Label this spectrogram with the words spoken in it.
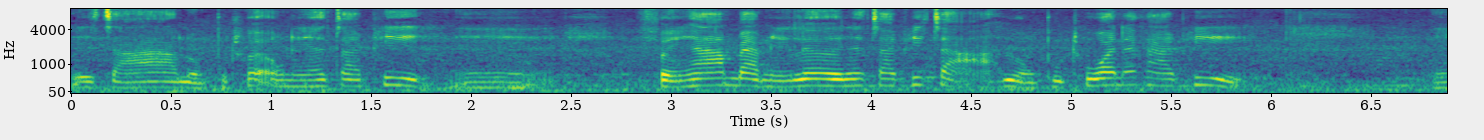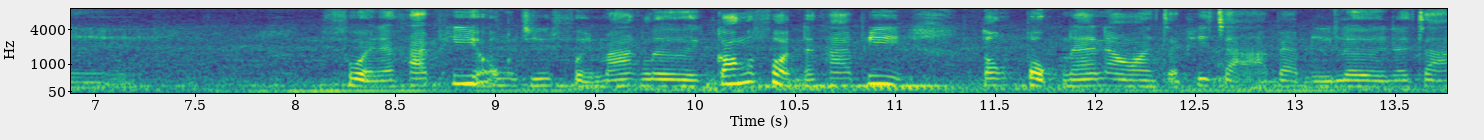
นี่จ้าหลวงปู่ทวดองค์นี้นะจ๊ะพี่นี่สวยงามแบบนี้เลยนะจ๊ะพี่จ๋าหลวงปู่ทวดนะคะ พี่นี่ สวยนะคะ พี่องค์จริงสวยมากเลย กล้องสดนะคะ พี่ตรงปกแน่นอนจ้ะพี่จ๋าแบบนี้เลยนะจ๊ะ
